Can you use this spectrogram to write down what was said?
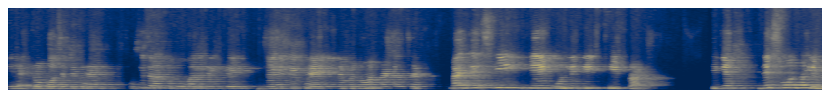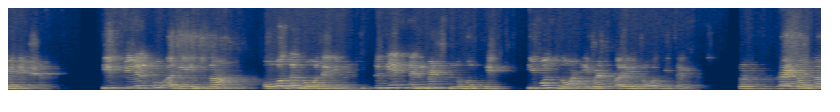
इलेक्ट्रो पॉजिटिव है, उसी तरह से वो वाले देखते नेगेटिव है, इनमें में नॉन मेटल्स है। By this he gave only this three prices ठीक है? This was the limitation he fail to arrange the all the non element इतने एलिमेंट्स नॉन थे he was not able to arrange all these elements so write down the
